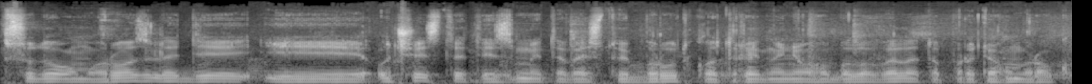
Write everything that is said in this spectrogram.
в судовому розгляді і очистити і змити весь той бруд, котрий на нього було вилито протягом року.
